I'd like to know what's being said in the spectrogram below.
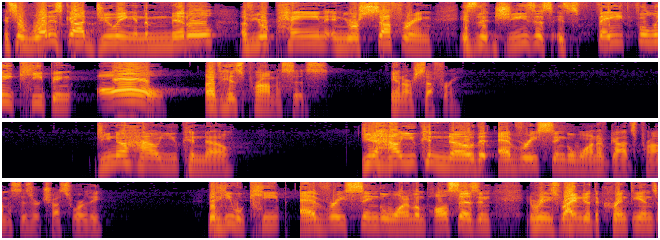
And so, what is God doing in the middle of your pain and your suffering is that Jesus is faithfully keeping all of his promises in our suffering. Do you know how you can know? Do you know how you can know that every single one of God's promises are trustworthy? that he will keep every single one of them. Paul says in, when he's writing to the Corinthians,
